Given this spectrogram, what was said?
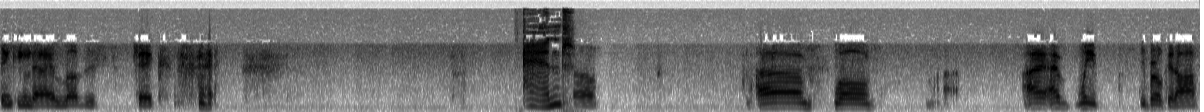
thinking that I love this chick. And so, um, well, I, I we we broke it off,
